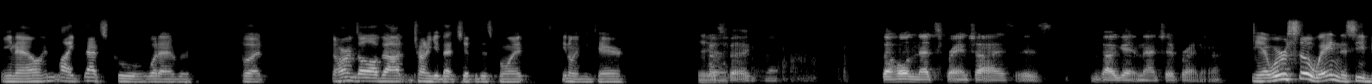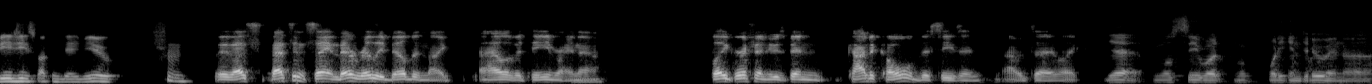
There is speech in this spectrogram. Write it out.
you know, and like that's cool, whatever. But the Harden's all about trying to get that chip at this point. You don't even care. yeah. That's fact. The whole Nets franchise is about getting that chip right now. Yeah, we're still waiting to see BG's fucking debut. Hmm. Dude, that's that's insane. They're really building like a hell of a team right now. Blake Griffin, who's been kind of cold this season, I would say. Like, Yeah, we'll see what what he can do in uh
